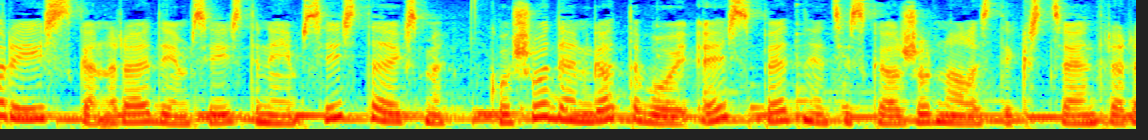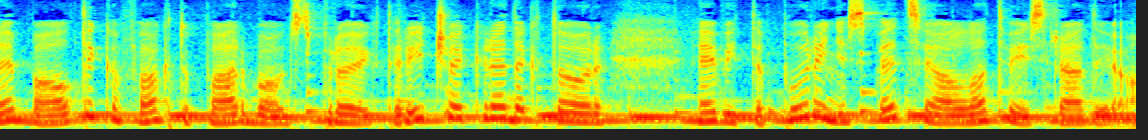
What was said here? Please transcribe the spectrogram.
Arī izskan raidījums īstenības izteiksme, ko šodien gatavoju es, pētnieciskā žurnālistikas centra Rebaltika faktu pārbaudas projekta Ričeka redaktore Evita Puriņa speciāli Latvijas radio.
